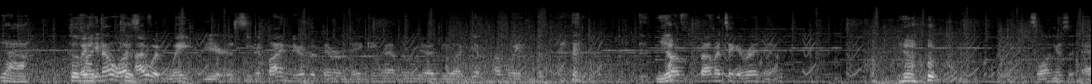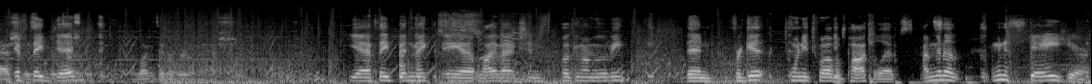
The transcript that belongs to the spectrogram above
Yeah. But like, you know what? 'cause- I would wait years. If I knew that they were making that movie, I'd be like, yep, I'm waiting. Yep. I'm buy my ticket right now. Yep. As long as Ash. If they did- As long as they don't ruin Ash. Yeah, if they did make a uh, live action Pokemon movie, then forget 2012 Apocalypse. I'm gonna I'm gonna stay here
